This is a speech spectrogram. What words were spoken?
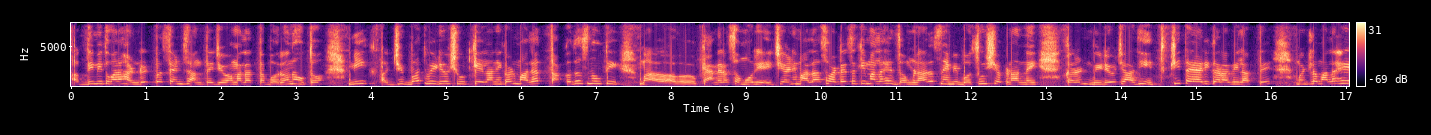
अगदी मी तुम्हाला हंड्रेड पर्सेंट सांगते जेव्हा मला आता बरं नव्हतं मी अजिबात व्हिडिओ शूट केला नाही कारण माझ्यात ताकदच नव्हती कॅमेरा समोर यायची. आणि मला असं वाटायचं की मला हे जमणारच नाही मी बसूच शकणार नाही. कारण व्हिडिओच्या आधी इतकी तयारी करावी लागते. म्हटलं मला हे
